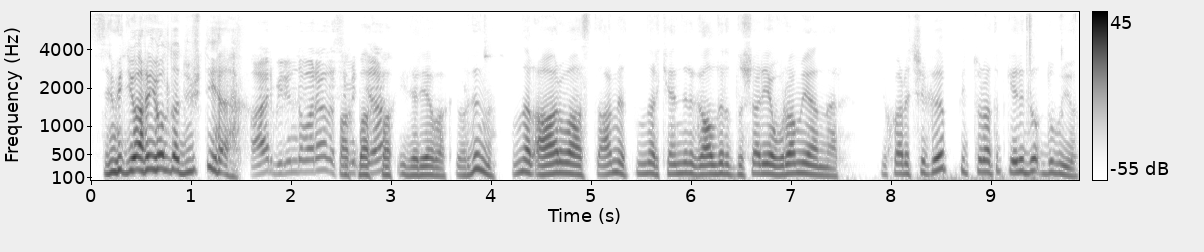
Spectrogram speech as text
Simit yarı yolda düştü ya. Hayır birinde var ya da Bak simit bak ya. bak ileriye bak. Gördün mü? Bunlar ağır vasıta Ahmet. Bunlar kendini kaldırıp dışarıya vuramayanlar. Yukarı çıkıp bir tur atıp geri du- dumuyor.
